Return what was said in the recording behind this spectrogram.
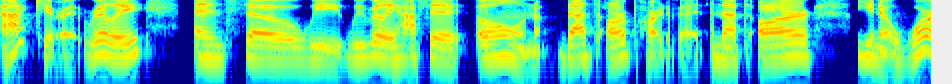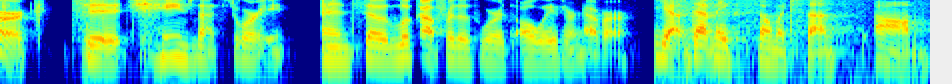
accurate really. And so we we really have to own that's our part of it and that's our you know work to change that story. And so look out for those words always or never. Yeah that makes so much sense. Um,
